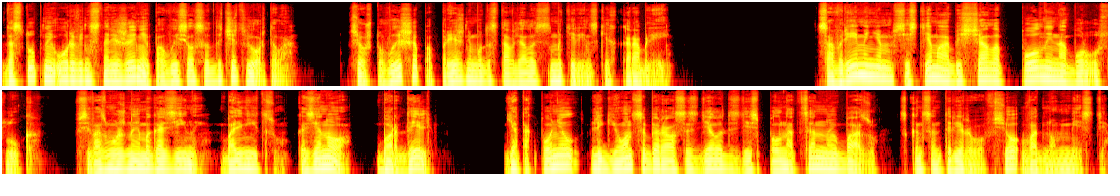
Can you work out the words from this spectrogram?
Доступный уровень снаряжения повысился до четвертого. Все, что выше, по-прежнему доставлялось с материнских кораблей. Со временем система обещала полный набор услуг. Всевозможные магазины, больницу, казино, бордель. Я так понял, Легион собирался сделать здесь полноценную базу, сконцентрировав все в одном месте.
